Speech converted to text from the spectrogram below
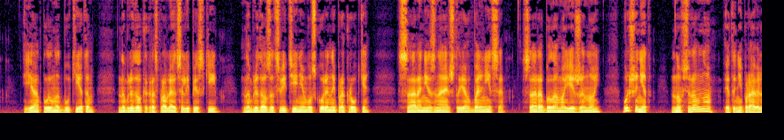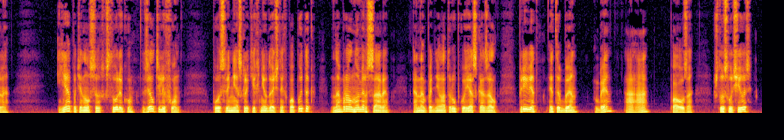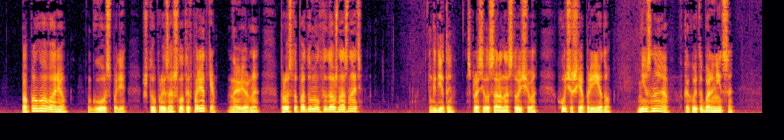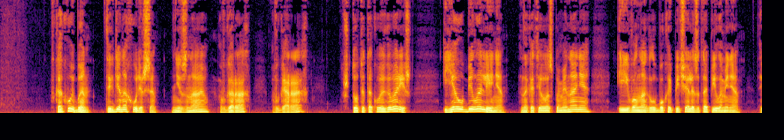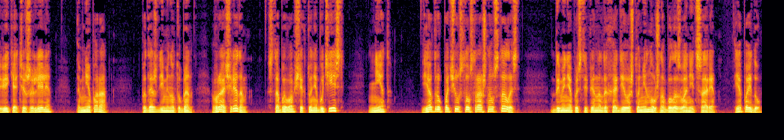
Я плыл над букетом, наблюдал, как расправляются лепестки, наблюдал за цветением в ускоренной прокрутке. Сара не знает, что я в больнице. Сара была моей женой, больше нет, но все равно это неправильно. Я потянулся к столику, взял телефон. После нескольких неудачных попыток набрал номер Сары. Она подняла трубку, я сказал «Привет, это Бен». «Бен? Ага». Пауза. «Что случилось?» «Попал в аварию». «Господи, что произошло? Ты в порядке?» «Наверное. Просто подумал, ты должна знать». «Где ты?» — спросила Сара настойчиво. «Хочешь, я приеду?» «Не знаю. В какой-то больнице». «В какой, Бен? Ты где находишься?» «Не знаю. В горах». «В горах? Что ты такое говоришь?» «Я убила оленя», — накатило воспоминание, и волна глубокой печали затопила меня. Веки отяжелели. «Мне пора». «Подожди минуту, Бен. Врач рядом? С тобой вообще кто-нибудь есть?» «Нет». Я вдруг почувствовал страшную усталость. До меня постепенно доходило, что не нужно было звонить Саре. «Я пойду».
